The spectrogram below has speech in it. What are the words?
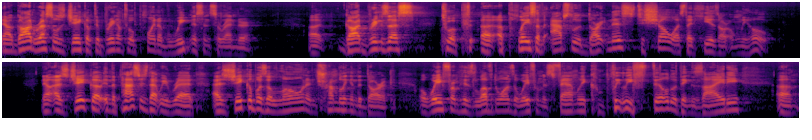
Now, God wrestles Jacob to bring him to a point of weakness and surrender. Uh, God brings us to a, a place of absolute darkness to show us that he is our only hope. Now, as Jacob, in the passage that we read, as Jacob was alone and trembling in the dark, away from his loved ones, away from his family, completely filled with anxiety, um,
